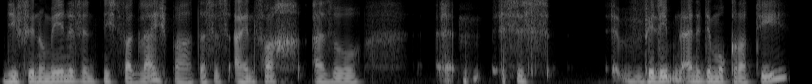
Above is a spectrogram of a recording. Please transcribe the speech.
die Phänomene sind nicht vergleichbar. Das ist einfach, also äh, es ist, wir leben eine Demokratie.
